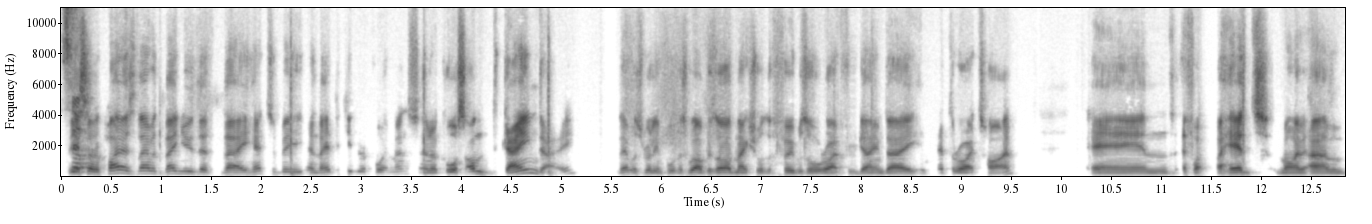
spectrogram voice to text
So, yeah, so the players they they knew that they had to be and they had to keep their appointments, and of course on game day that was really important as well because I would make sure the food was all right for game day at the right time. And if I had my um,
